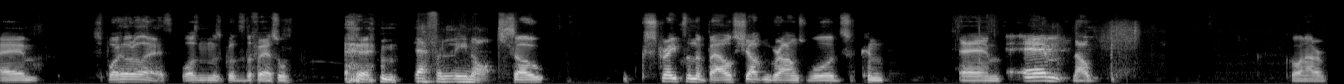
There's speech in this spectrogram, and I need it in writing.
Um, spoiler alert, wasn't as good as the first one. Um, Definitely not. so straight from the bell, Shelton Grounds Woods can um Um, no. Go on, Aaron.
